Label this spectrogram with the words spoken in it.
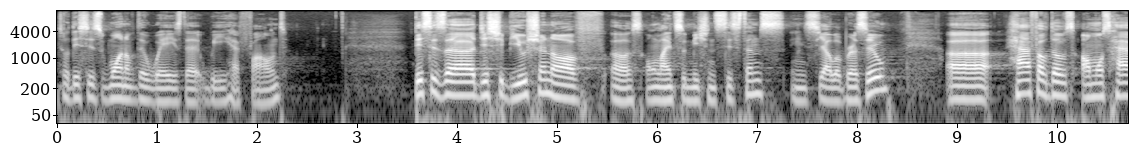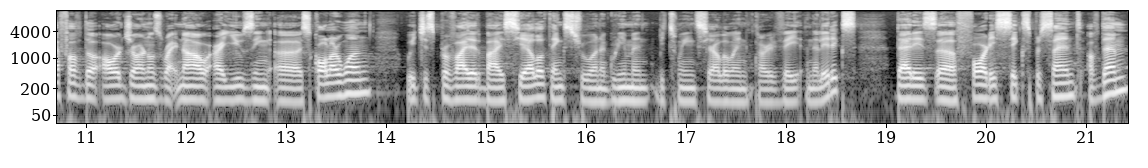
So this is one of the ways that we have found. This is a distribution of uh, online submission systems in SciELO Brazil. Uh, half of those, almost half of the, our journals right now are using uh, ScholarOne, which is provided by SciELO thanks to an agreement between SciELO and Clarivate Analytics. That is 46% uh, of them.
